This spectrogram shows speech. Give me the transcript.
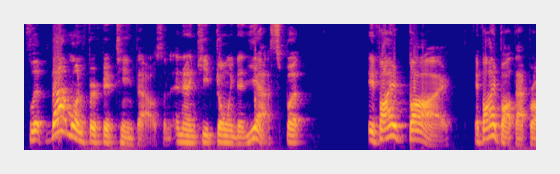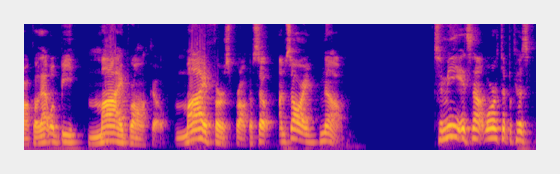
flip that one for 15,000, and then keep going then yes, but if I buy if I bought that Bronco, that would be my Bronco, my first Bronco. So, I'm sorry, no. To me, it's not worth it because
